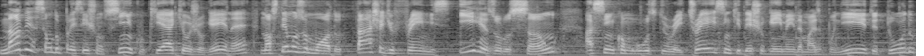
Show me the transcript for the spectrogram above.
Na versão do Playstation 5, que é a que eu joguei, né, nós temos o modo taxa de frames e resolução, assim como o uso do Ray Tracing, que deixa o game ainda mais bonito e tudo.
